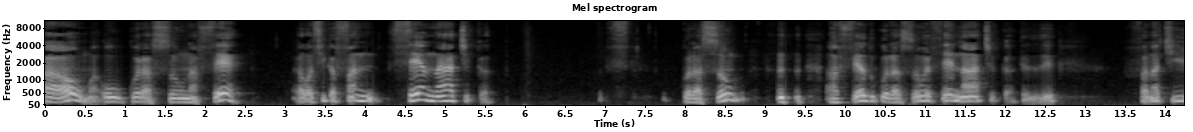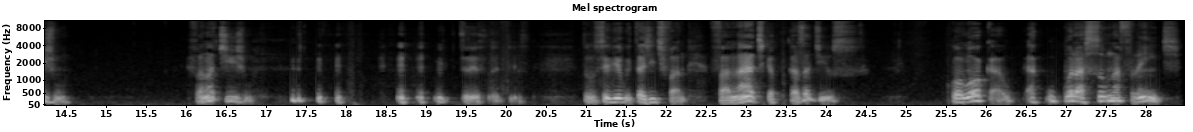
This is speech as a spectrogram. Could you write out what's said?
a alma ou o coração na fé, ela fica fanática. Coração, a fé do coração é fanática, quer dizer, fanatismo fanatismo. Muito interessante isso. Então você vê muita gente fanática por causa disso. Coloca o coração na frente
